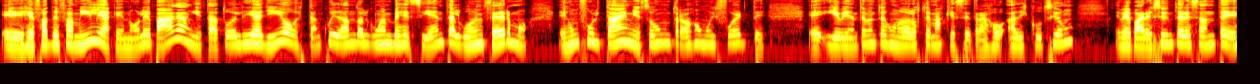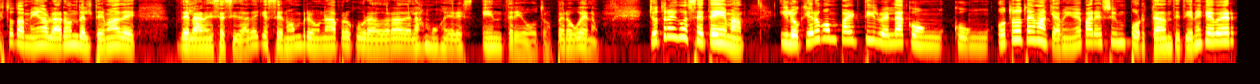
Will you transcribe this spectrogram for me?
eh, jefas de familia, que no le pagan y está todo el día allí o están cuidando a algún envejeciente, algún enfermo. Es un full time y eso es un trabajo muy fuerte. Eh, y evidentemente es uno de los temas que se trajo a discusión. me pareció interesante esto. También hablaron del tema de, de la necesidad de que se nombre una procuradora de las mujeres, entre otros. Pero bueno, yo traigo ese tema y lo quiero compartir, ¿verdad?, con, con otro tema que a mí me pareció importante. Tiene que ver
